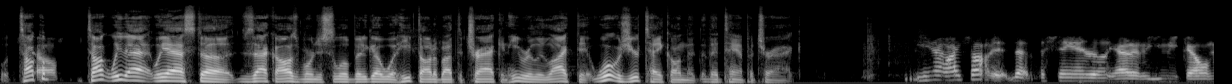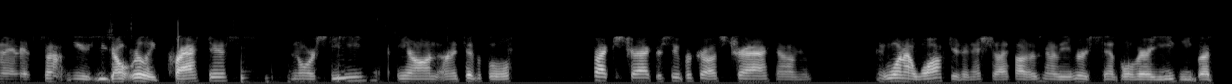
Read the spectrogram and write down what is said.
Well, talk So- talk. We a- we asked uh, Zach Osborne just a little bit ago what he thought about the track, and he really liked it. What was your take on the the Tampa track? You know, I thought it, that the sand really added a unique element. It's something you you don't really practice nor see, you know, on, on a typical practice track or supercross track. Um, when I walked it initially, I thought it was going to be very simple, very easy. But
